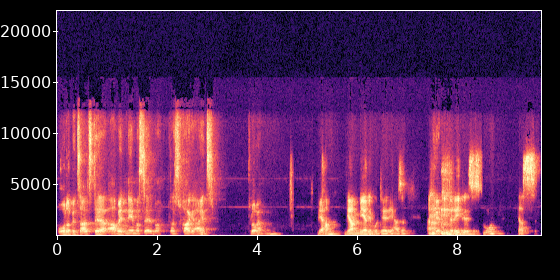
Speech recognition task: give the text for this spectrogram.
oder bezahlt es der Arbeitnehmer selber? Das ist Frage 1. Florian? Wir haben, wir haben mehrere Modelle. Also äh, in der Regel ist es so, dass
